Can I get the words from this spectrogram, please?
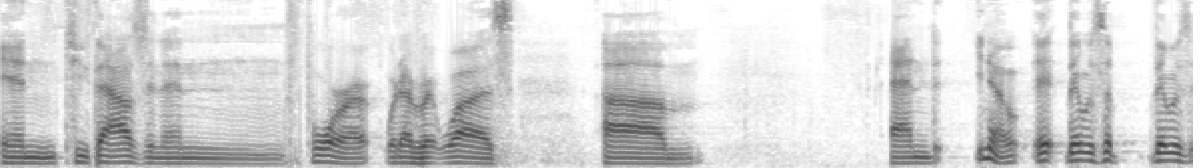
in 2004, whatever it was, um, and you know, it, there was a there was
